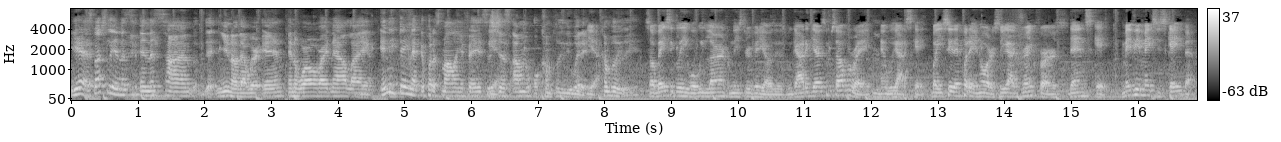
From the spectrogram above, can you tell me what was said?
Yeah, especially in this in this time, that, you know, that we're in in the world right now. Like Yeah. anything that can put a smile on your face, it's Yeah. just I'm completely with it. Yeah. completely. So basically, what we learned from these three videos is we gotta get some SelvaRey Mm-hmm. and we gotta skate. But you see, they put it in order, so you gotta drink first, then skate. Maybe it makes you skate better.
